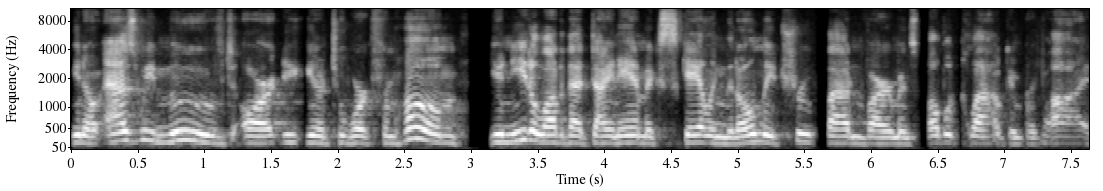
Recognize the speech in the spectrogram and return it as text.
You know, as we moved our, you know, to work from home, you need a lot of that dynamic scaling that only true cloud environments, public cloud can provide.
